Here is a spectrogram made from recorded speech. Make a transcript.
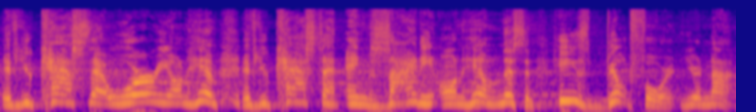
if you cast that worry on him, if you cast that anxiety on him, listen, he's built for it. You're not.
